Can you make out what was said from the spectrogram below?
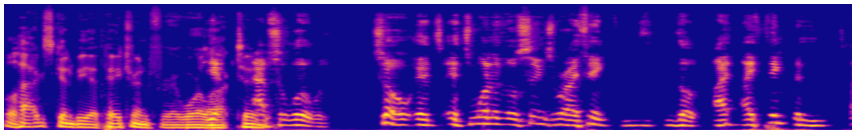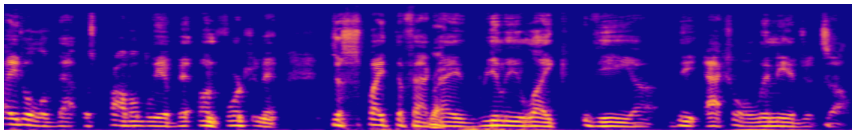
Well, Hags can be a patron for a warlock too. Absolutely. So it's it's one of those things where I think the I, I think the title of that was probably a bit unfortunate, despite the fact Right. I really like the uh, the actual lineage itself.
